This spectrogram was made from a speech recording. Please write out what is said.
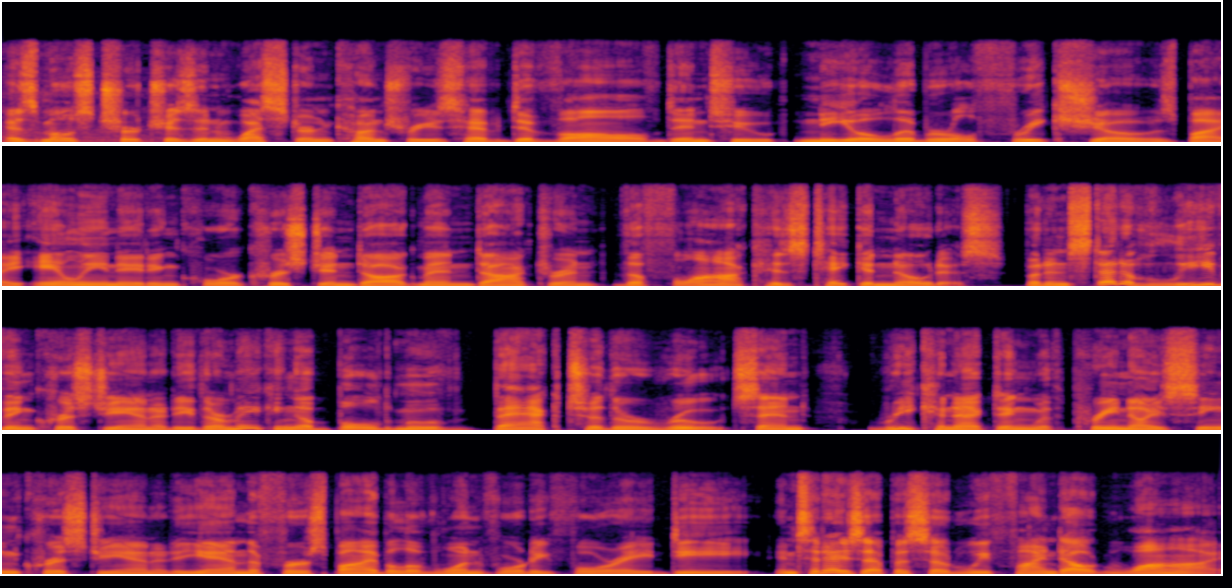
As most churches in Western countries have devolved into neoliberal freak shows by alienating core Christian dogma and doctrine, the flock has taken notice. But instead of leaving Christianity, they're making a bold move back to their roots and reconnecting with pre Nicene Christianity and the First Bible of 144 AD. In today's episode, we find out why,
